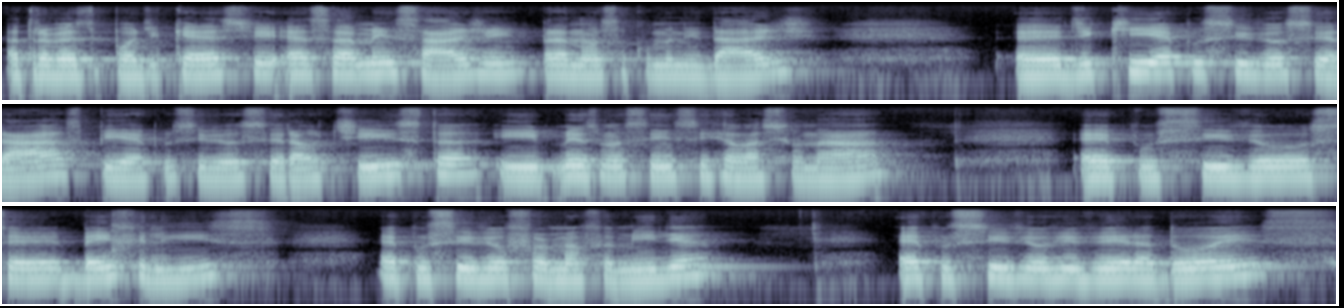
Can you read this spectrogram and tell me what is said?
através do podcast essa mensagem para nossa comunidade é, de que é possível ser asp, é possível ser autista e mesmo assim se relacionar, é possível ser bem feliz, é possível formar família, é possível viver a dois.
